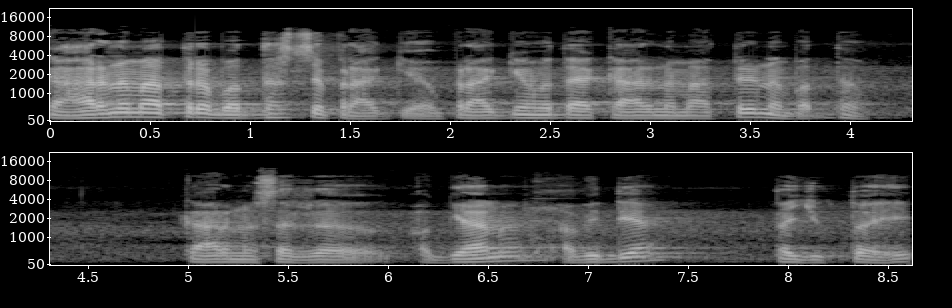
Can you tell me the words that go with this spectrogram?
कारण मात्र बद्ध से प्राज्ञ। प्राज्ञ होता है कारण मात्र न बद्ध। कारण शरीर अज्ञान, अविद्या, तयुक्त है।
